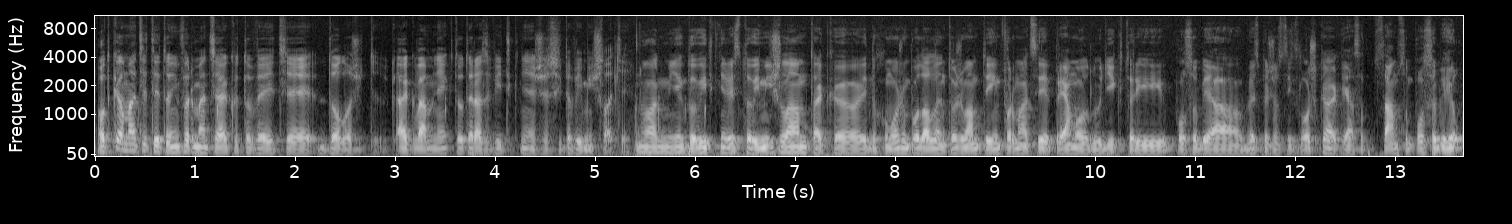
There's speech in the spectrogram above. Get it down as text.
Odkiaľ máte tieto informácie, ako to viete doložiť? Ak vám niekto teraz vytkne, že si to vymýšľate? No ak mi niekto vytkne, že si to vymýšľam, tak uh, jednoducho môžem povedať len to, že mám tie informácie priamo od ľudí, ktorí pôsobia v bezpečnostných zložkách. Ja sa, sám som pôsobil e,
